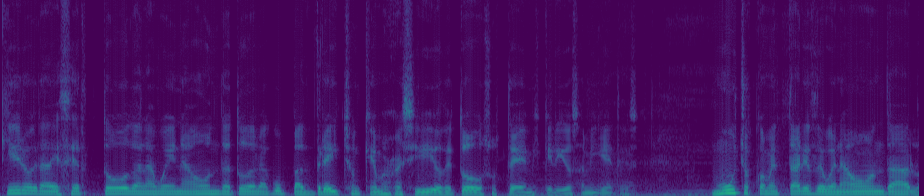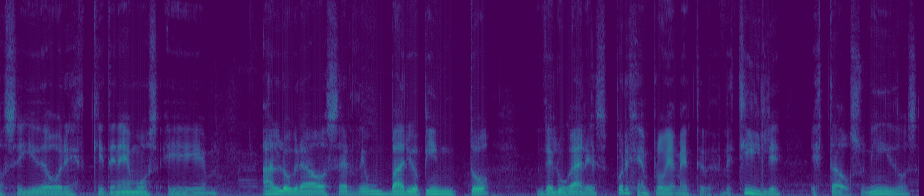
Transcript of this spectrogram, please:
quiero agradecer toda la buena onda, toda la good vibration que hemos recibido de todos ustedes, mis queridos amiguetes. Muchos comentarios de buena onda, los seguidores que tenemos eh, han logrado ser de un variopinto de lugares, por ejemplo, obviamente desde Chile, Estados Unidos,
